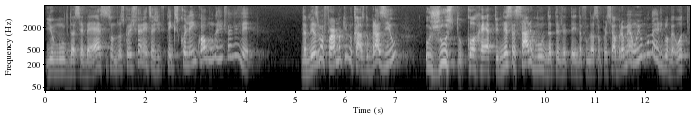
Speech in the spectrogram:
e o mundo da CBS são duas coisas diferentes. A gente tem que escolher em qual mundo a gente vai viver. Da mesma forma que no caso do Brasil, o justo, correto e necessário mundo da TVT e da Fundação Perseu Abramo é um e o mundo da Rede Globo é outro.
